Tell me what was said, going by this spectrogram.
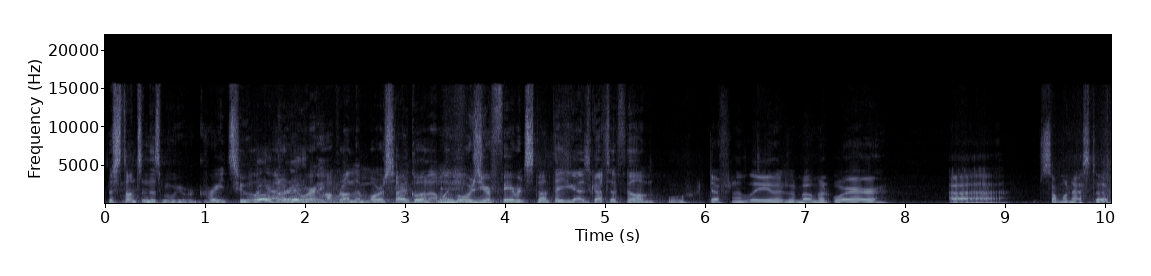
The stunts in this movie were great too. Like Oh, out of great. nowhere, hopping on the motorcycle, and I'm like, what was your favorite stunt that you guys got to film? Ooh, definitely. There's a moment where uh, someone has to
